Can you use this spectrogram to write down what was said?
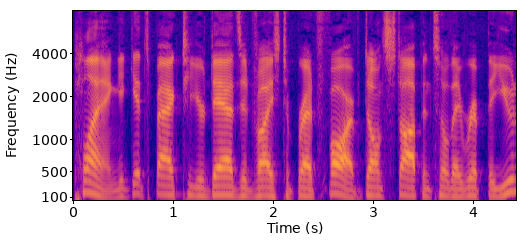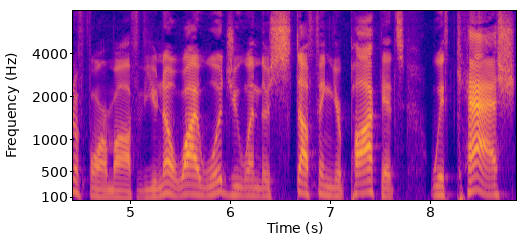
playing. It gets back to your dad's advice to Brett Favre: don't stop until they rip the uniform off of you. No, why would you when they're stuffing your pockets with cash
